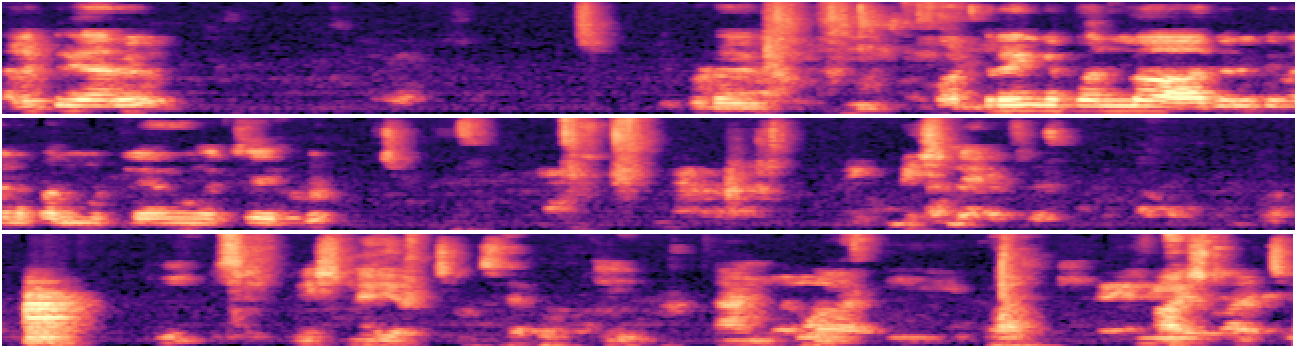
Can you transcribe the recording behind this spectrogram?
కలెక్టర్ గారు ఇప్పుడు వడ్రంగి పనిలో ఆధునికమైన పనిముట్లు ఏమి వచ్చాయి ఇప్పుడు? మిషనరీ మిషనరీ వచ్చింది సార్. దానివల్ల ఈ ఫాస్ట్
